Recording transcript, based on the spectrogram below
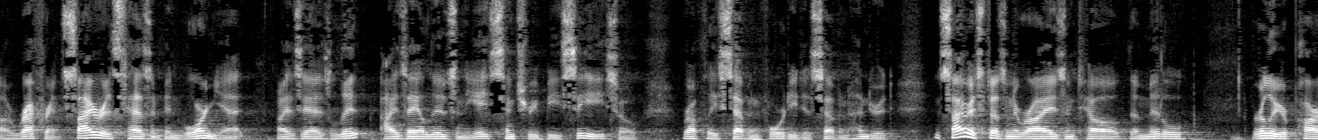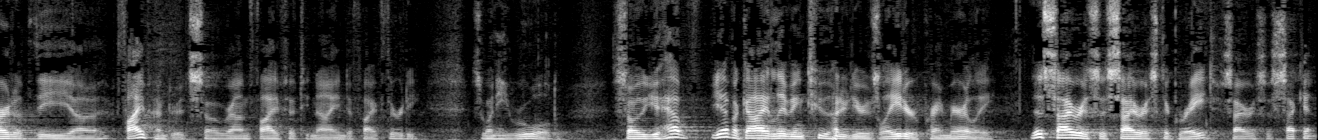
uh, reference. Cyrus hasn't been born yet. Li- Isaiah lives in the 8th century BC, so roughly 740 to 700. And Cyrus doesn't arise until the middle, earlier part of the uh, 500s, so around 559 to 530 is when he ruled. So you have, you have a guy living 200 years later primarily. This Cyrus is Cyrus the Great, Cyrus II.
